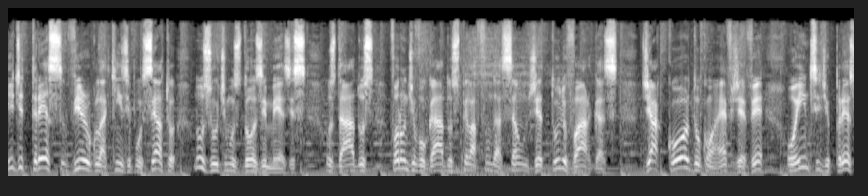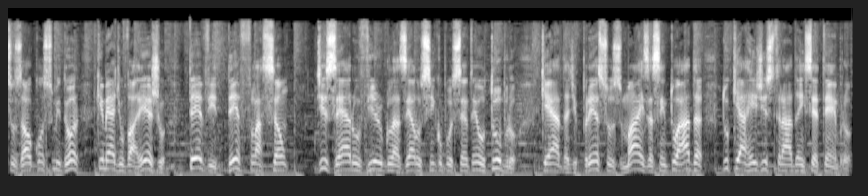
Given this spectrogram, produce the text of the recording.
e de 3,15% nos últimos 12 meses. Os dados foram divulgados pela Fundação Getúlio Vargas. De acordo com a FGV, o índice de preços ao consumidor, que mede o varejo, teve deflação de 0,05% em outubro, queda de preços mais acentuada do que a registrada em setembro.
